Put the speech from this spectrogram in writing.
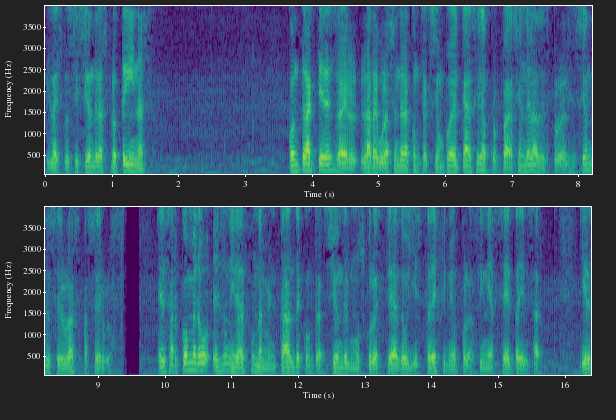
y la disposición de las proteínas contráctiles, la regulación de la contracción por el calcio y la propagación de la despolarización de células a células. El sarcómero es la unidad fundamental de contracción del músculo estriado y está definido por las líneas Z y el, y el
